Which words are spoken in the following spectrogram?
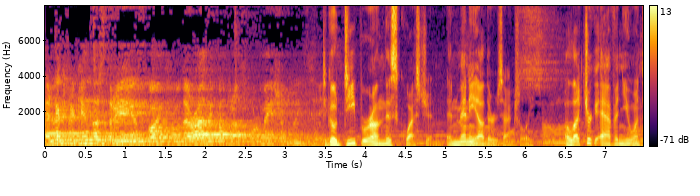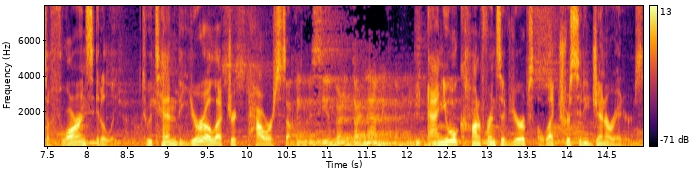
Electric industry is going through the radical transformation these days. To go deeper on this question, and many others actually, Electric Avenue went to Florence, Italy to attend the Eurelectric Power Summit, we see a very dynamic the annual conference of Europe's electricity generators,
